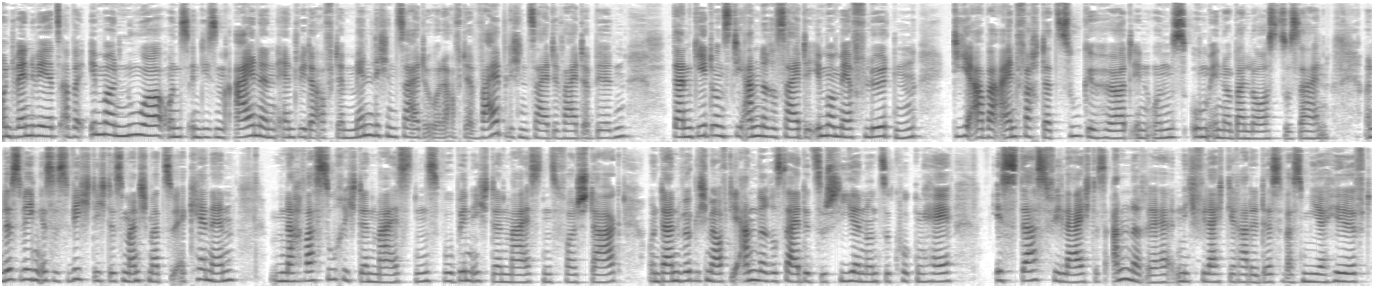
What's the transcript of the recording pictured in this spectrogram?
Und wenn wir jetzt aber immer nur uns in diesem einen, entweder auf der männlichen Seite oder auf der weiblichen Seite weiterbilden, dann geht uns die andere Seite immer mehr flöten, die aber einfach dazugehört in uns, um in der Balance zu sein. Und deswegen ist es wichtig, das manchmal zu erkennen, nach was suche ich denn meistens, wo bin ich denn meistens voll stark und dann wirklich mal auf die andere Seite zu schieren und zu gucken, hey, ist das vielleicht das andere, nicht vielleicht gerade das, was mir hilft,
